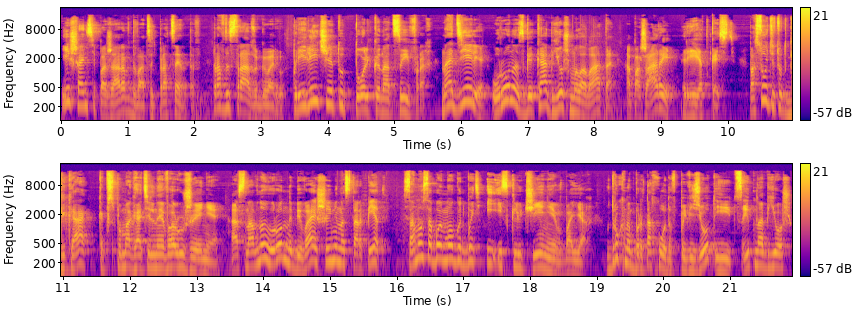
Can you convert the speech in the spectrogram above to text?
и шансе пожара в 20%. Правда, сразу говорю, приличие тут только на цифрах. На деле урона с ГК бьешь маловато, а пожары редкость. По сути, тут ГК как вспомогательное вооружение. Основной урон набиваешь именно с торпед. Само собой могут быть и исключения в боях. Вдруг на бортоходов повезет и цит набьешь.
